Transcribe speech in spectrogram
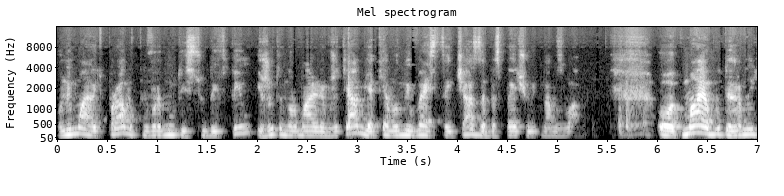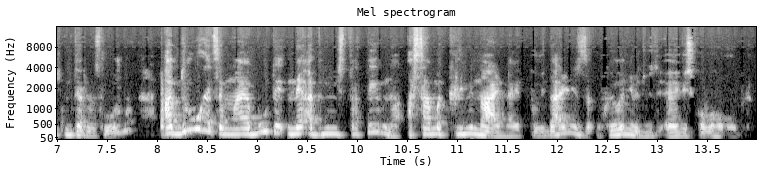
Вони мають право повернутися сюди в тил і жити нормальним життям, яке вони весь цей час забезпечують нам з вами. От має бути граничний термін служби. А друге, це має бути не адміністративна, а саме кримінальна відповідальність за ухилення від е, військового обліку.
